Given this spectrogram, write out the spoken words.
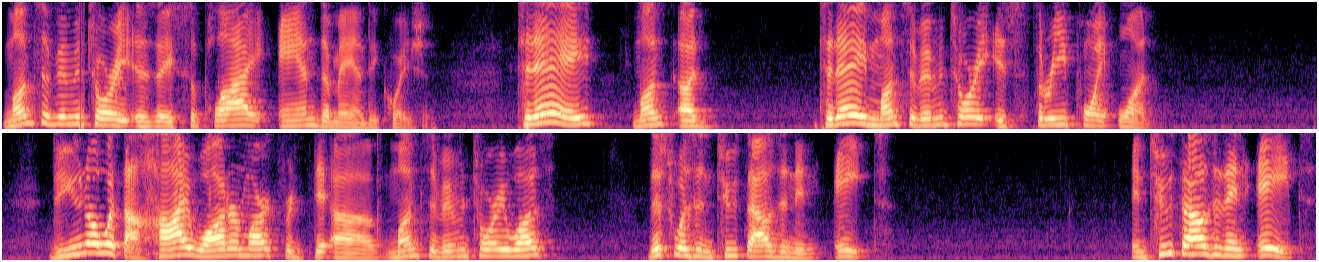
Months of inventory is a supply and demand equation. Today, month, uh, today months of inventory is 3.1. Do you know what the high watermark for uh, months of inventory was? This was in 2008. In 2008,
